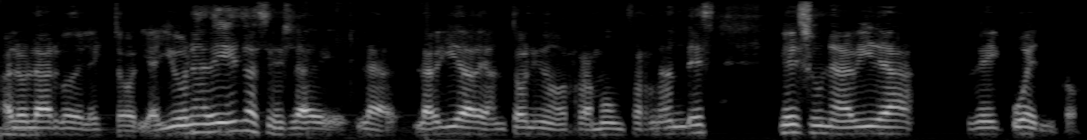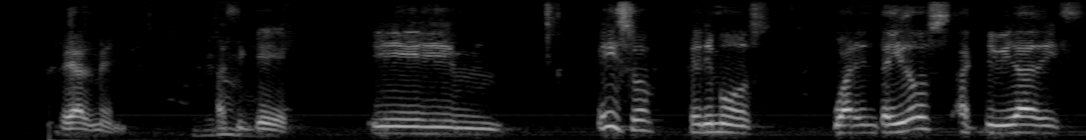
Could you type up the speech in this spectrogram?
a lo largo de la historia. Y una de ellas es la, de, la, vida de Antonio Ramón Fernández, que es una vida de cuento, realmente. Así que, y, eso, tenemos 42 actividades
